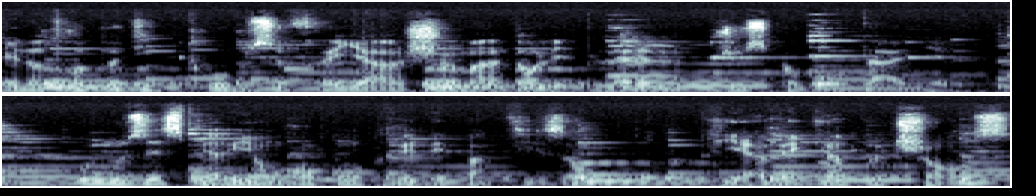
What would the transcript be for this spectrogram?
et notre petite troupe se fraya un chemin dans les plaines jusqu'aux montagnes, où nous espérions rencontrer des partisans qui, avec un peu de chance,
